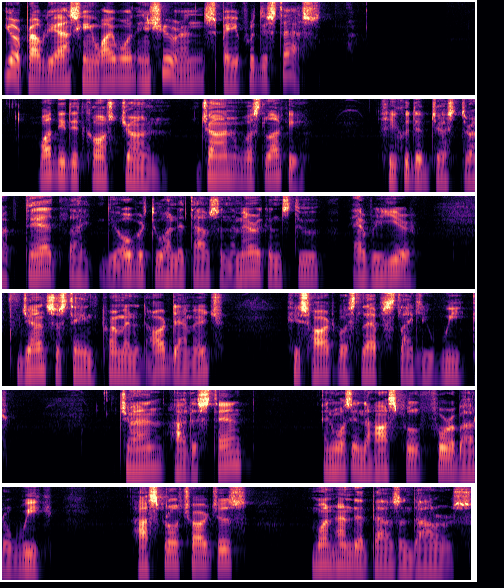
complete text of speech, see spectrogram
You're probably asking why won't insurance pay for this test? What did it cost John? John was lucky. He could have just dropped dead like the over 200,000 Americans do every year. John sustained permanent heart damage. His heart was left slightly weak. John had a stent and was in the hospital for about a week. Hospital charges $100,000.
